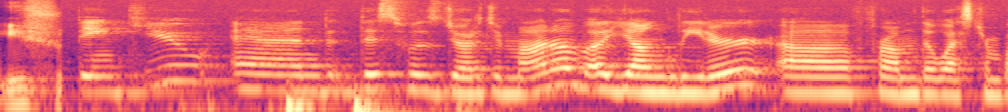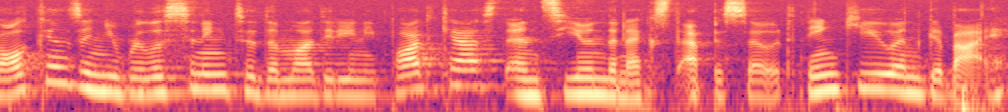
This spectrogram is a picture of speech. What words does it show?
issue. Thank you. And this was Georgi Manov, a young leader uh, from the Western Balkans, and you were listening to the Mladi Rini podcast. And see you in the next episode. Thank you and goodbye.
